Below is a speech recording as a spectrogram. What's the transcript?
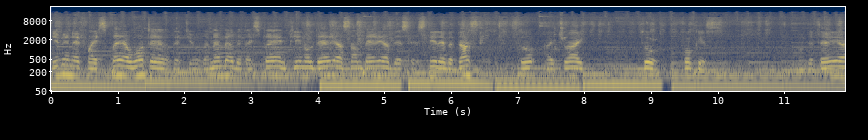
Even if I spray water that you remember that I spray and clean all the area some area they still have a dust. So I try to focus on that area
